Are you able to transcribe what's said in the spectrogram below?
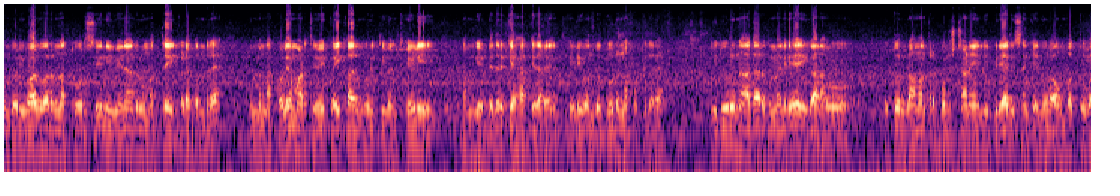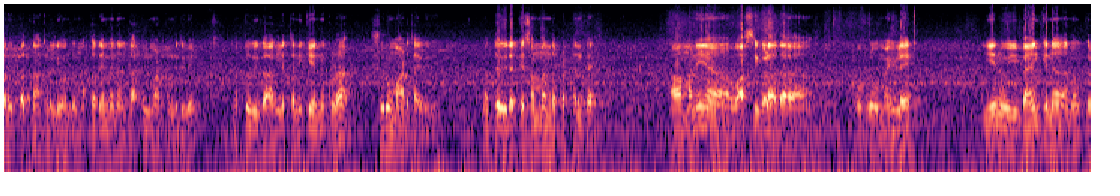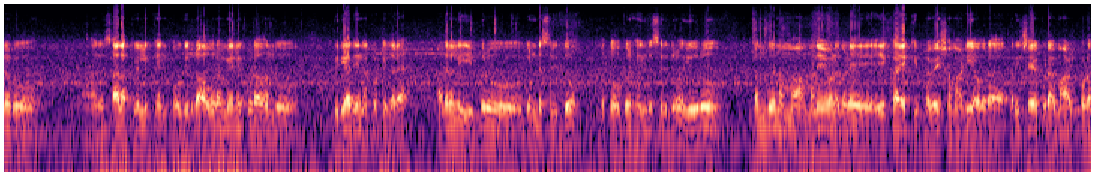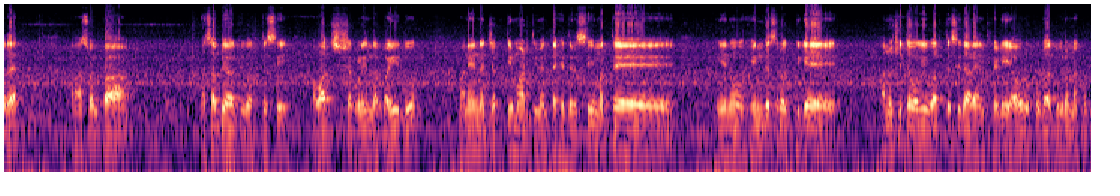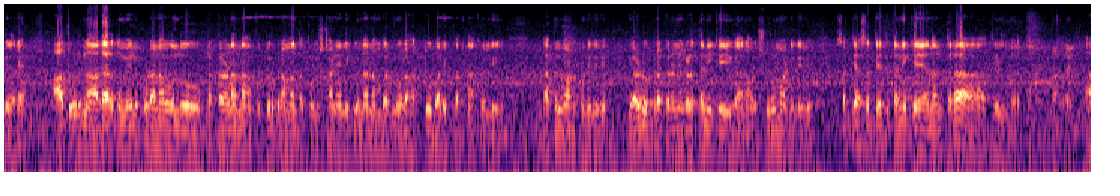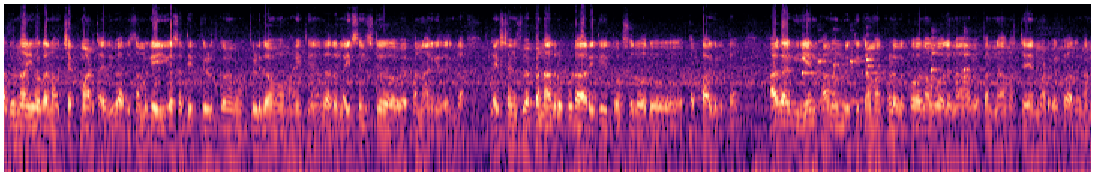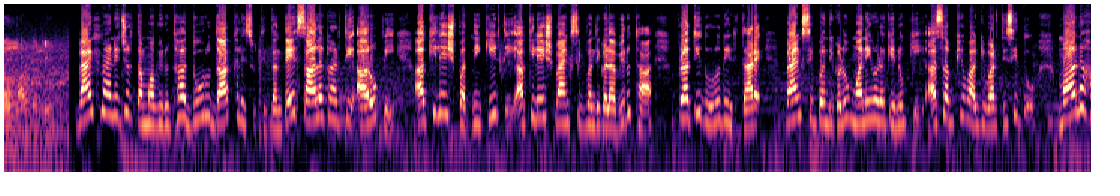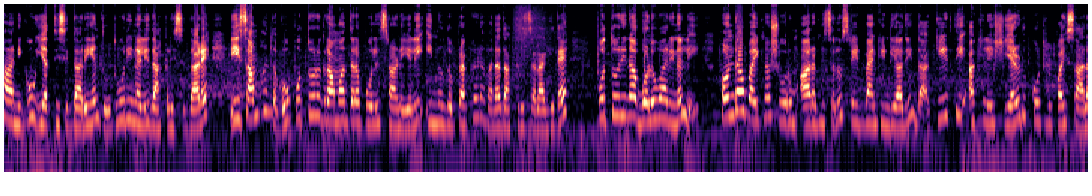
ಒಂದು ರಿವಾಲ್ವರನ್ನು ತೋರಿಸಿ, ನೀವೇನಾದರೂ ಮತ್ತೆ ಈ ಕಡೆ ಬಂದರೆ ನಿಮ್ಮನ್ನು ಕೊಲೆ ಮಾಡ್ತೀವಿ, ಕೈ ಕಾಲು ಮುರಿತೀವಿ ಅಂತ ಹೇಳಿ ನಮಗೆ ಬೆದರಿಕೆ ಹಾಕಿದ್ದಾರೆ ಅಂತ ಹೇಳಿ ಒಂದು ದೂರನ್ನು ಕೊಟ್ಟಿದ್ದಾರೆ. ಈ ದೂರಿನ ಆಧಾರದ ಮೇಲೆಗೆ ಈಗ ನಾವು ಪುತ್ತೂರು ಗ್ರಾಮಾಂತರ ಪೊಲೀಸ್ ಠಾಣೆಯಲ್ಲಿ ಫಿರ್ಯಾದಿ ಸಂಖ್ಯೆ ನೂರ ಒಂಬತ್ತು ಬಾರ್ ಇಪ್ಪತ್ನಾಲ್ಕರಲ್ಲಿ ಒಂದು ಮೊಕದ್ದಮೆಯನ್ನು ದಾಖಲು ಮಾಡ್ಕೊಂಡಿದ್ದೀವಿ ಮತ್ತು ಈಗಾಗಲೇ ತನಿಖೆಯನ್ನು ಕೂಡ ಶುರು ಮಾಡ್ತಾ ಇದ್ದೀವಿ. ಮತ್ತು ಇದಕ್ಕೆ ಸಂಬಂಧಪಟ್ಟಂತೆ ಆ ಮನೆಯ ವಾಸಿಗಳಾದ ಒಬ್ಬರು ಮಹಿಳೆ, ಏನು ಈ ಬ್ಯಾಂಕಿನ ನೌಕರರು ಸಾಲ ಕೇಳಲಿಕ್ಕೆ ಅಂತ ಹೋಗಿದ್ರು, ಅವರ ಮೇಲೆ ಕೂಡ ಒಂದು ಫಿರ್ಯಾದಿಯನ್ನು ಕೊಟ್ಟಿದ್ದಾರೆ. ಅದರಲ್ಲಿ ಇಬ್ಬರು ಗಂಡಸರಿದ್ದು ಮತ್ತು ಒಬ್ಬರು ಹೆಂಗಸರಿದ್ದರು ಇವರು ಬಂದು ನಮ್ಮ ಮನೆಯೊಳಗಡೆ ಏಕಾಏಕಿ ಪ್ರವೇಶ ಮಾಡಿ ಅವರ ಪರಿಚಯ ಕೂಡ ಮಾಡಿಕೊಳ್ಳದೆ ಸ್ವಲ್ಪ ಅಸಭ್ಯವಾಗಿ ವರ್ತಿಸಿ, ಅವಾಚ್ಯಗಳಿಂದ ಬೈದು ಮನೆಯನ್ನು ಜಪ್ತಿ ಮಾಡ್ತೀವಿ ಅಂತ ಹೆದರಿಸಿ ಮತ್ತು ಏನು ಹೆಂಗಸರೊಟ್ಟಿಗೆ ಅನುಚಿತವಾಗಿ ವರ್ತಿಸಿದ್ದಾರೆ ಅಂತ ಹೇಳಿ ಅವರು ಕೂಡ ದೂರನ್ನು ಕೊಟ್ಟಿದ್ದಾರೆ. ಆ ದೂರಿನ ಆಧಾರದ ಮೇಲೂ ಕೂಡ ನಾವು ಒಂದು ಪ್ರಕರಣನ ಪುತ್ತೂರು ಗ್ರಾಮಾಂತರ ಪೊಲೀಸ್ ಠಾಣೆಯಲ್ಲಿ ಗುನ್ನ ನಂಬರ್ ನೂರ ಹತ್ತು ಬಾರಿ ಇಪ್ಪತ್ನಾಲ್ಕರಲ್ಲಿ ದಾಖಲು ಮಾಡಿಕೊಂಡಿದ್ದೀವಿ. ಎರಡೂ ಪ್ರಕರಣಗಳ ತನಿಖೆ ಈಗ ನಾವು ಶುರು ಮಾಡಿದ್ದೀವಿ. ಸತ್ಯಾಸತ್ಯತೆ ತನಿಖೆಯ ನಂತರ ತಿಳಿದು ಬರುತ್ತೆ. ಅದನ್ನು ಇವಾಗ ನಾವು ಚೆಕ್ ಮಾಡ್ತಾ ಇದ್ದೀವಿ. ಅದು ನಮಗೆ ಈಗ ಸದ್ಯಕ್ಕೆ ತಿಳಿದುಕೊ, ತಿಳಿದ ಮಾಹಿತಿ ಏನಂದರೆ ಅದು ಲೈಸೆನ್ಸ್ಡ್ ವೆಪನ್ ಆಗಿರೋದ್ರಿಂದ ಲೈಸೆನ್ಸ್ ವೆಪನ್ ಆದರೂ ಕೂಡ ಆ ರೀತಿ ತೋರಿಸೋದು ಅದು ತಪ್ಪಾಗಿರುತ್ತೆ. ಹಾಗಾಗಿ ಏನು ಕಾನೂನು ರೀತಿ ಕ್ರಮ ತಗೊಳ್ಬೇಕೋ ನಾವು ಅದನ್ನ ವೆಪನ್ನ ಮತ್ತೆ ಏನು ಮಾಡಬೇಕು ಅದನ್ನ ನಾವು ಮಾಡ್ಕೋತೀವಿ. ಬ್ಯಾಂಕ್ ಮ್ಯಾನೇಜರ್ ತಮ್ಮ ವಿರುದ್ಧ ದೂರು ದಾಖಲಿಸುತ್ತಿದ್ದಂತೆ ಸಾಲಗಾರ್ತಿ ಆರೋಪಿ ಅಖಿಲೇಶ್ ಪತ್ನಿ ಕೀರ್ತಿ, ಅಖಿಲೇಶ್ ಬ್ಯಾಂಕ್ ಸಿಬ್ಬಂದಿಗಳ ವಿರುದ್ಧ ಪ್ರತಿ ದೂರು ನೀಡಿದ್ದಾರೆ. ಬ್ಯಾಂಕ್ ಸಿಬ್ಬಂದಿಗಳು ಮನೆಯೊಳಗೆ ನುಗ್ಗಿ ಅಸಭ್ಯವಾಗಿ ವರ್ತಿಸಿದ್ದು ಮಾನಹಾನಿಗೂ ಯತ್ನಿಸಿದ್ದಾರೆ ಎಂದು ದೂರಿನಲ್ಲಿ ದಾಖಲಿಸಿದ್ದಾರೆ. ಈ ಸಂಬಂಧವು ಪುತ್ತೂರು ಗ್ರಾಮಾಂತರ ಪೊಲೀಸ್ ಠಾಣೆಯಲ್ಲಿ ಇನ್ನೊಂದು ಪ್ರಕರಣವನ್ನು ದಾಖಲಿಸಲಾಗಿದೆ. ಪುತ್ತೂರಿನ ಬಳುವಾರಿನಲ್ಲಿ ಹೊಂಡಾ ಬೈಕ್ನ ಶೋರೂಮ್ ಆರಂಭಿಸಲು ಸ್ಟೇಟ್ ಬ್ಯಾಂಕ್ ಇಂಡಿಯಾದಿಂದ ಕೀರ್ತಿ ಅಖಿಲೇಶ್ ಎರಡು ಕೋಟಿ ರೂಪಾಯಿ ಸಾಲ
